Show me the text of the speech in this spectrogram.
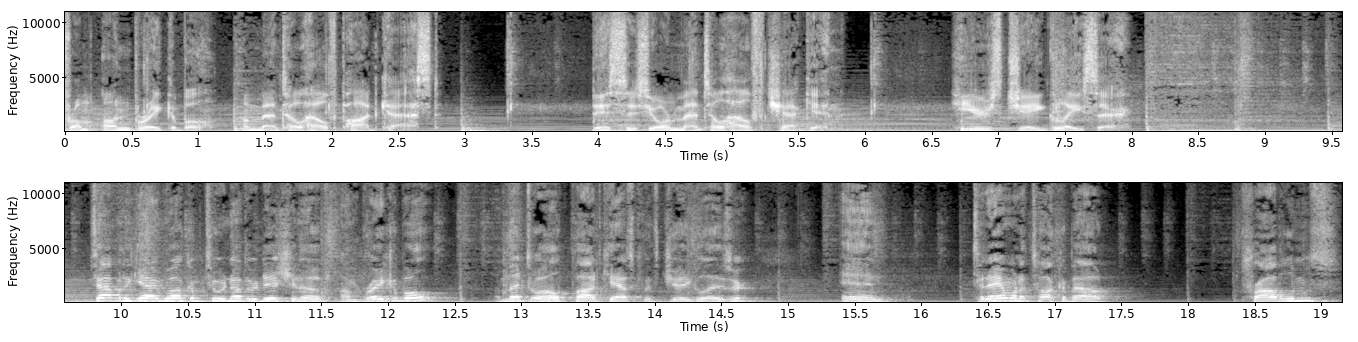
from Unbreakable, a mental health podcast. This is your mental health check in. Here's Jay Glazer. What's happening, gang? Welcome to another edition of Unbreakable, a mental health podcast with Jay Glazer. And today I want to talk about problems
